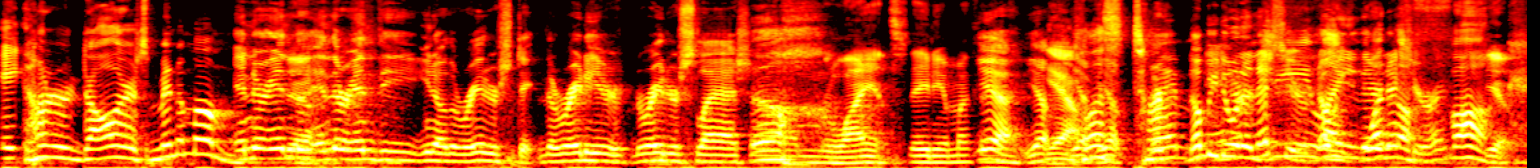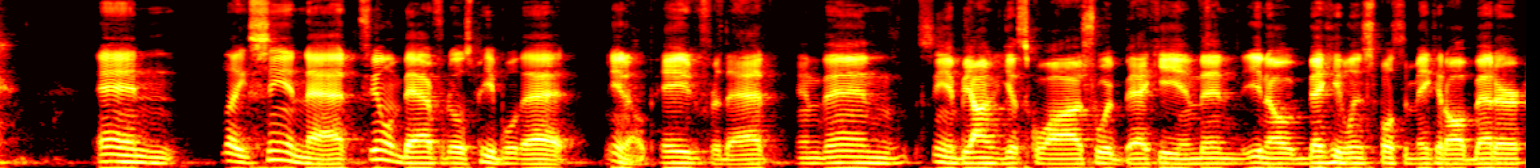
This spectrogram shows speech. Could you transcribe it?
$800 minimum And they're in the and they're in the you know the Raider sta- the Raider the Raider slash um, Reliant Stadium, I think. yeah yep, Yeah. yep, plus yep. time they'll be doing it next year they'll like be there what next the year right fuck Yeah. And like seeing that, feeling bad for those people that, you know, paid for that. And then seeing Bianca get squashed with Becky and then, you know, Becky Lynch supposed to make it all better.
